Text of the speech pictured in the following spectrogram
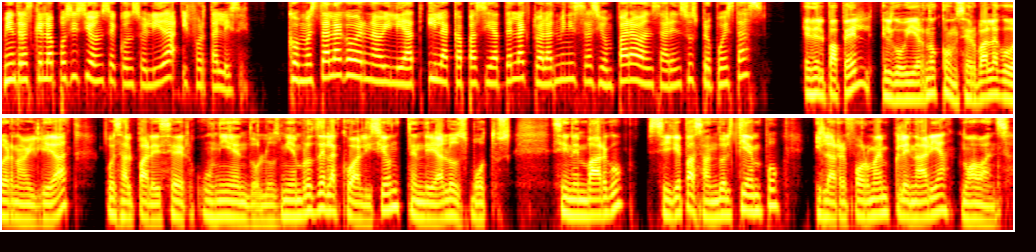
mientras que la oposición se consolida y fortalece. ¿Cómo está la gobernabilidad y la capacidad de la actual administración para avanzar en sus propuestas? En el papel, el gobierno conserva la gobernabilidad, pues al parecer, uniendo los miembros de la coalición, tendría los votos. Sin embargo, sigue pasando el tiempo y la reforma en plenaria no avanza.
